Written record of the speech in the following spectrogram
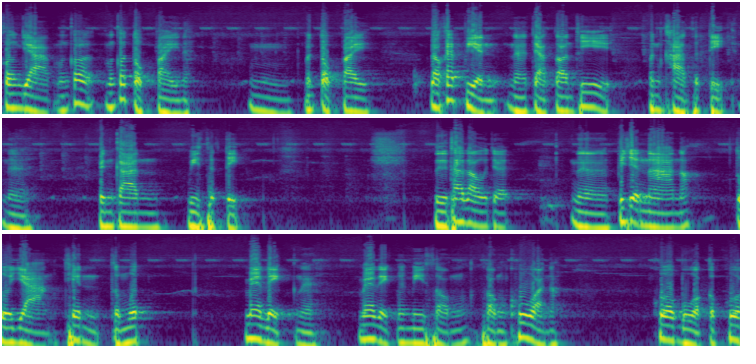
ความอยากมันก็มันก็ตกไปนะอืม มันตกไป เราแค่เปลี่ยนนะจากตอนที่มันขาดสตินะเป็นการมีสติ หรือถ้าเราจะนะพิจารณาเนาะตัวอย่าง เช่น สมมติ แม่เหล็กนะแม่เหล็กมันมีสองสองขั้วนะขั้วบวกกับขั้ว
